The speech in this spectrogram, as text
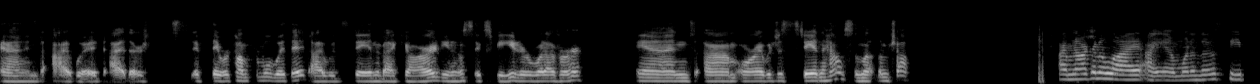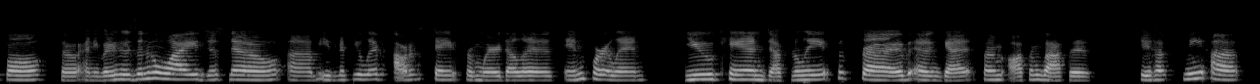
and I would either, if they were comfortable with it, I would stay in the backyard, you know, six feet or whatever and um, or I would just stay in the house and let them shop. I'm not gonna lie, I am one of those people. So anybody who's in Hawaii, just know, um, even if you live out of state from where Della is in Portland, you can definitely subscribe and get some awesome glasses. She hooks me up.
